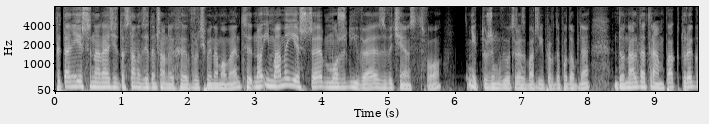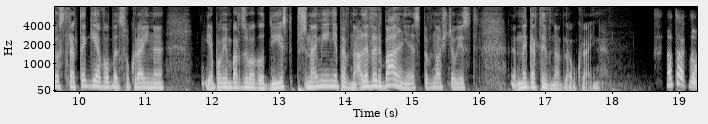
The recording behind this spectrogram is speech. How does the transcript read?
pytanie jeszcze na razie do Stanów Zjednoczonych, wróćmy na moment. No i mamy jeszcze możliwe zwycięstwo niektórzy mówią coraz bardziej prawdopodobne, Donalda Trumpa, którego strategia wobec Ukrainy, ja powiem bardzo łagodnie, jest przynajmniej niepewna, ale werbalnie z pewnością jest negatywna dla Ukrainy. No tak, no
